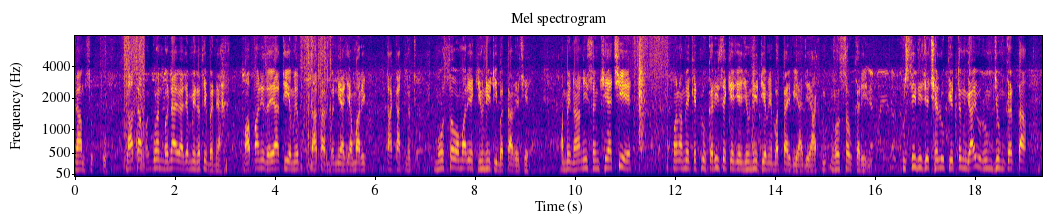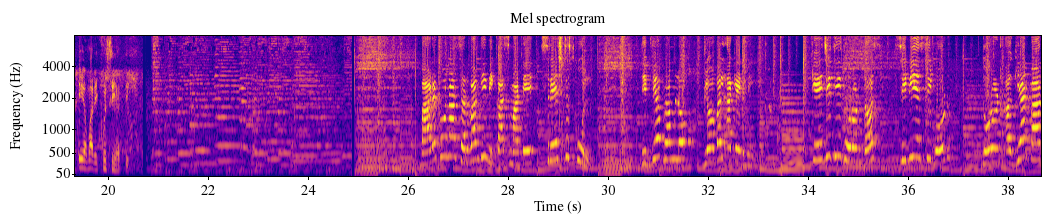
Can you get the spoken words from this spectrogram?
ગામ સુખપુર. દાતા ભગવાન બનાવ્યા છે, અમે નથી બન્યા. બાપાની દયાથી અમે દાતાર બન્યા છીએ, અમારી તાકાત નથી. મહોત્સવ અમારી એક યુનિટી બતાવે છે. અમે નાની સંખ્યા છીએ, પણ અમે કેટલું કરી શકીએ છીએ, યુનિટી અમે બતાવી આજે આ મહોત્સવ કરીને. ખુશીની જે છેલ્લું કીર્તન ગાયું, રૂમઝૂમ કરતા, એ અમારી ખુશી હતી. બાળકોના સર્વાંગી વિકાસ માટે શ્રેષ્ઠ સ્કૂલ. દિવ્ય બ્રહ્મલોક ગ્લોબલ એકેડમી. કેજીથી ધોરણ દસ, સીબીએસઈ બોર્ડ, ધોરણ અગિયાર બાર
